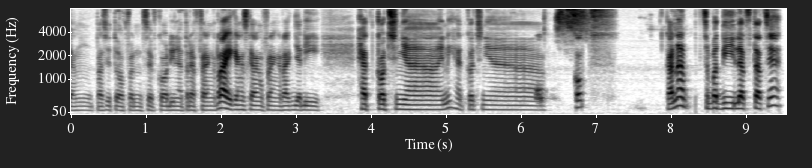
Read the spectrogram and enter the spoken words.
yang pas itu offensive coordinator Frank Reich yang sekarang Frank Reich jadi head coach-nya ini head coach-nya Colts? Karena sempat dilihat statsnya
